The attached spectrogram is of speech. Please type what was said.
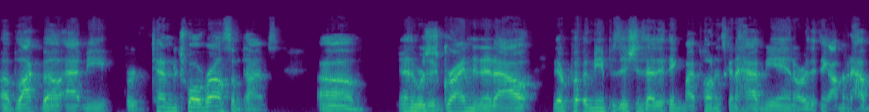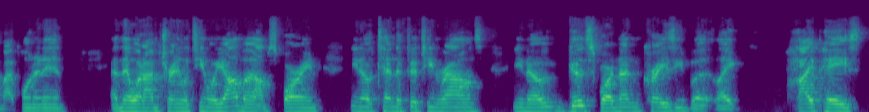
a, a black belt at me for ten to twelve rounds sometimes, um, and we're just grinding it out. They're putting me in positions that they think my opponent's going to have me in, or they think I'm going to have my opponent in. And then when I'm training with Timo Yama, I'm sparring, you know, 10 to 15 rounds, You know, good spar, nothing crazy, but like high pace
